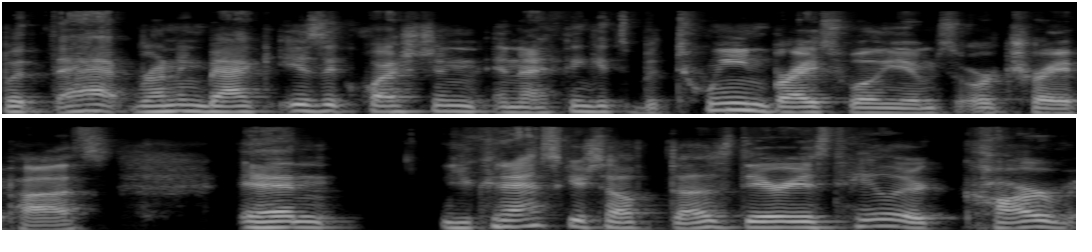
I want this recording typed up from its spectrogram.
But that running back is a question. And I think it's between Bryce Williams or Trey Potts. And you can ask yourself, does Darius Taylor carve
